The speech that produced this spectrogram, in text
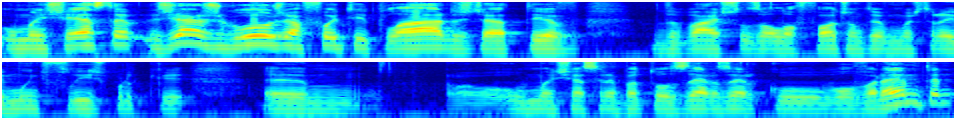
o Manchester. Já jogou, já foi titular, já teve debaixo dos holofotes, não teve uma estreia muito feliz porque um, o Manchester empatou 0-0 com o Wolverhampton,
